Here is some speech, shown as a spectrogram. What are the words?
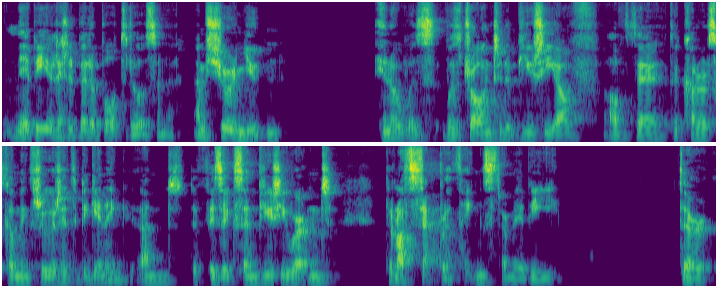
Maybe a little bit of both of those. And I'm sure Newton, you know, was was drawn to the beauty of of the the colors coming through it at the beginning, and the physics and beauty weren't. They're not separate things. there may be there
